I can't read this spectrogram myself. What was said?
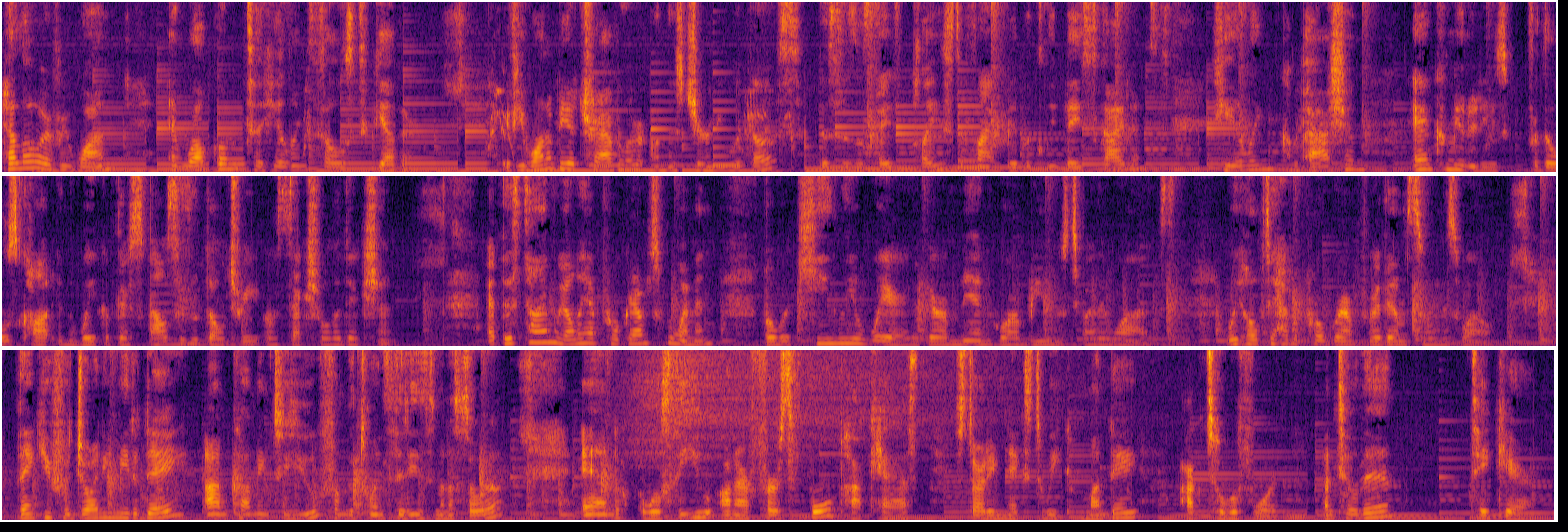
Hello, everyone, and welcome to Healing Souls Together. If you want to be a traveler on this journey with us, this is a safe place to find biblically based guidance, healing, compassion, and communities for those caught in the wake of their spouse's adultery or sexual addiction. At this time, we only have programs for women, but we're keenly aware that there are men who are abused by their wives. We hope to have a program for them soon as well. Thank you for joining me today. I'm coming to you from the Twin Cities, Minnesota, and we'll see you on our first full podcast starting next week, Monday, October 4th. Until then, take care.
